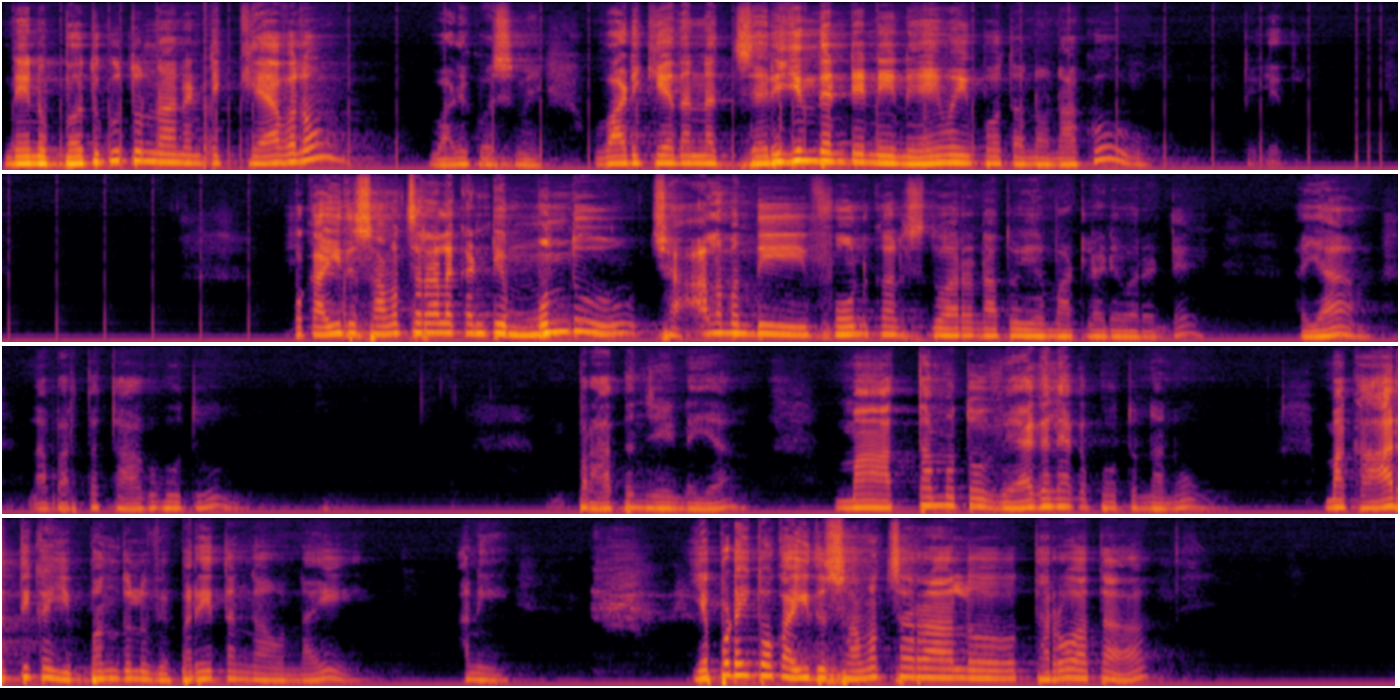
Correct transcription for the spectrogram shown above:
నేను బతుకుతున్నానంటే కేవలం వాడి కోసమే. వాడికి ఏదన్నా జరిగిందంటే నేనేమైపోతానో నాకు ఒక ఐదు సంవత్సరాల కంటే ముందు చాలామంది ఫోన్ కాల్స్ ద్వారా నాతో ఏం మాట్లాడేవారంటే అయ్యా నా భర్త తాగుబోతూ ప్రార్థన చేయండి అయ్యా. మా అత్తమ్మతో వేగలేకపోతున్నాను. మాకు ఆర్థిక ఇబ్బందులు విపరీతంగా ఉన్నాయి అని. ఎప్పుడైతే ఒక ఐదు సంవత్సరాల తర్వాత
